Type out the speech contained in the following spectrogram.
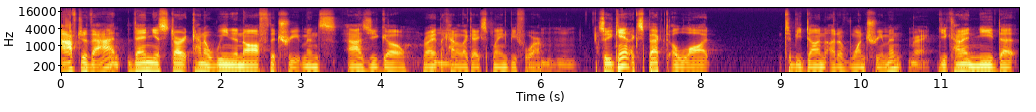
after that, then you start kind of weaning off the treatments as you go, right? Mm-hmm. Kind of like I explained before. Mm-hmm. So you can't expect a lot to be done out of one treatment. Right. You kind of need that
